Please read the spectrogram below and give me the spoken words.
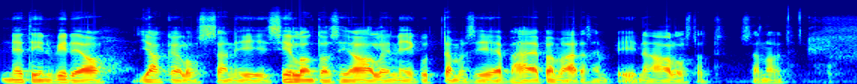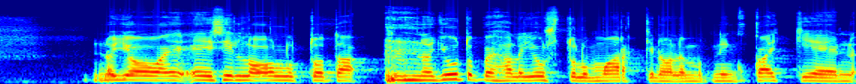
netin videojakelussa, niin silloin tosiaan oli niin kuin tämmöisiä vähän epämääräisempiä nämä alustat, sanoit. No joo, ei, ei silloin ollut, tuota, no YouTubehan oli just tullut markkinoille, mutta niin kuin kaikkien,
